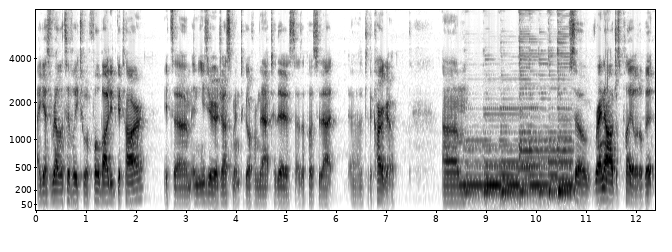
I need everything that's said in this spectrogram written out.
I guess, relatively to a full-bodied guitar. It's um, an easier adjustment to go from that to this as opposed to that uh, to the cargo. Um, so right now I'll just play a little bit.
